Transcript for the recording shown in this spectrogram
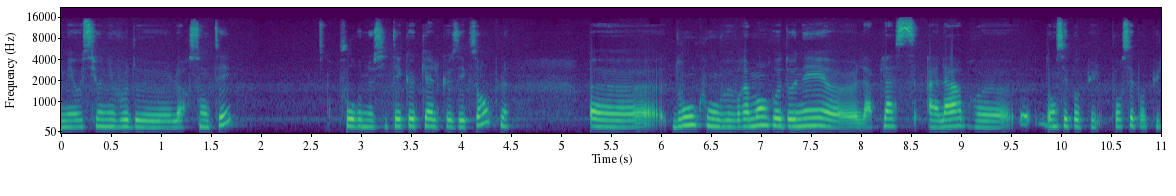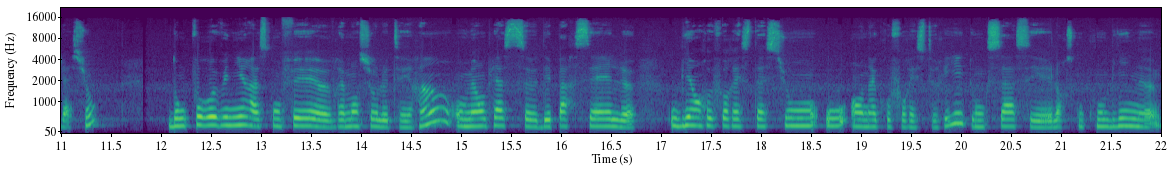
mais aussi au niveau de leur santé, pour ne citer que quelques exemples. Donc on veut vraiment redonner la place à l'arbre pour ces populations. Donc pour revenir à ce qu'on fait euh, vraiment sur le terrain, on met en place euh, des parcelles ou bien en reforestation ou en agroforesterie. Donc ça, c'est lorsqu'on combine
